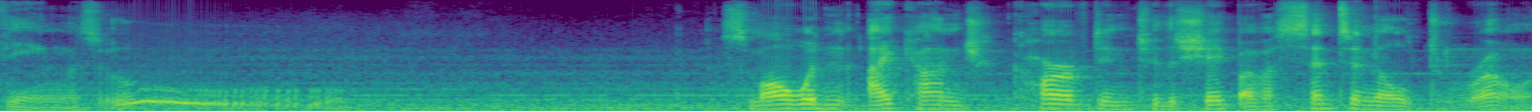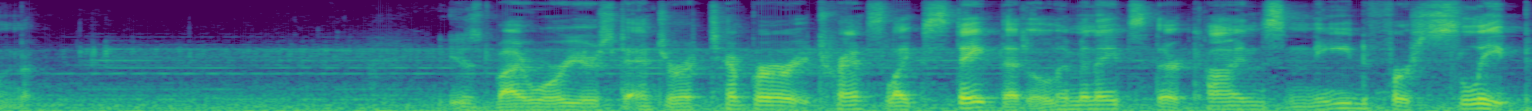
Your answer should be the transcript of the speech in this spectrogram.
things. Ooh. A small wooden icon carved into the shape of a sentinel drone. Used by warriors to enter a temporary trance-like state that eliminates their kind's need for sleep.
